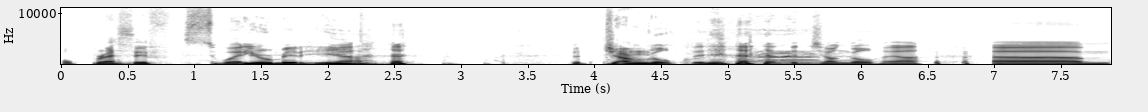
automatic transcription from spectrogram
oppressive, Sweaty. humid heat, Ja. The jungle. De, de jungle, ja. Ehm,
